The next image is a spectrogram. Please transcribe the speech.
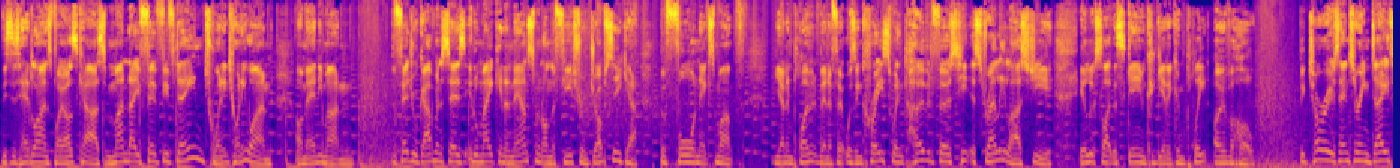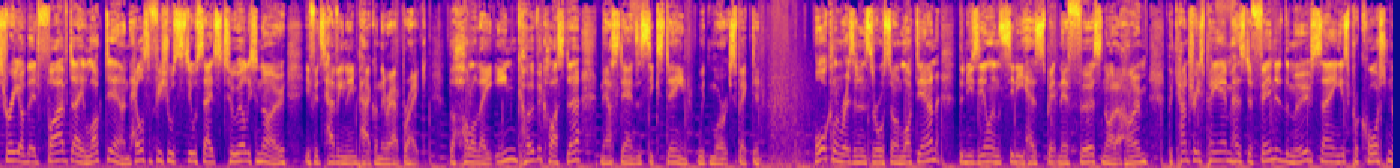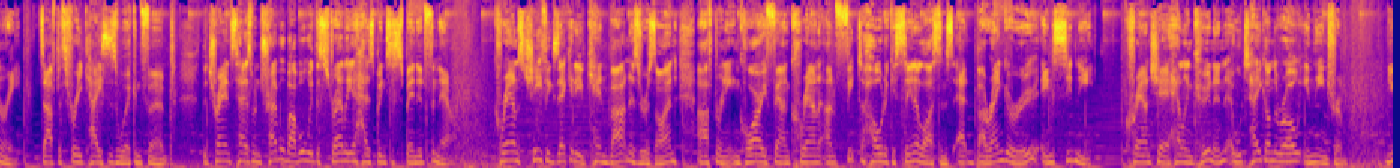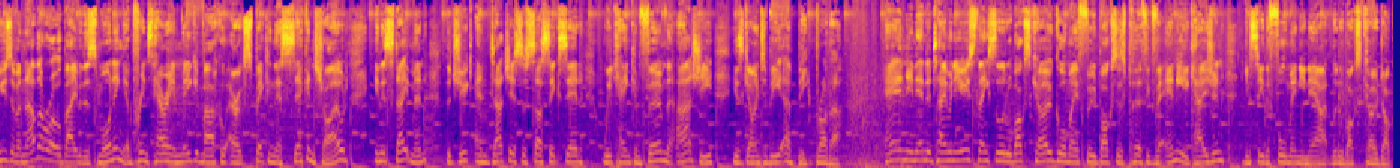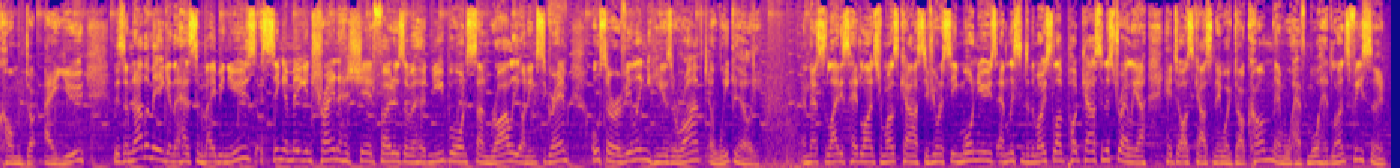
This is Headlines by Ozcast, Monday, Feb 15, 2021. I'm Andy Martin. The federal government says it'll make an announcement on the future of JobSeeker before next month. The unemployment benefit was increased when COVID first hit Australia last year. It looks like the scheme could get a complete overhaul. Victoria is entering day three of their five day lockdown. Health officials still say it's too early to know if it's having an impact on their outbreak. The Holiday Inn COVID cluster now stands at 16, with more expected. Auckland residents are also on lockdown. The New Zealand city has spent their first night at home. The country's PM has defended the move, saying it's precautionary. It's after three cases were confirmed. The Trans Tasman travel bubble with Australia has been suspended for now. Crown's chief executive Ken Barton has resigned after an inquiry found Crown unfit to hold a casino license at Barangaroo in Sydney. Crown Chair Helen Coonan will take on the role in the interim. News of another royal baby this morning. Prince Harry and Meghan Markle are expecting their second child. In a statement, the Duke and Duchess of Sussex said, We can confirm that Archie is going to be a big brother. And in entertainment news, thanks to Little Box Co, gourmet food boxes perfect for any occasion. You can see the full menu now at littleboxco.com.au. There's another Megan that has some baby news. Singer Meghan Trainor has shared photos of her newborn son Riley on Instagram, also revealing he has arrived a week early. And that's the latest headlines from Ozcast. If you want to see more news and listen to the most loved podcast in Australia, head to ozcastnetwork.com and we'll have more headlines for you soon.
